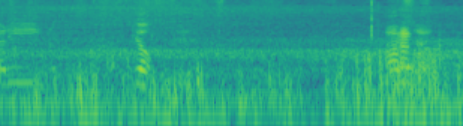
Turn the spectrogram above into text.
Ready? Go. Also,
